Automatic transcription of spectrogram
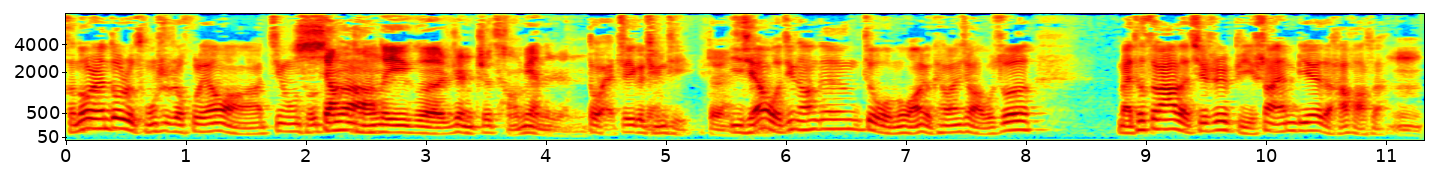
很多人都是从事着互联网啊、金融投资相啊同，的一个认知层面的人，对这个群体。对以前我经常跟就我们网友开玩笑，我说买特斯拉的其实比上 MBA 的还划算，嗯，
